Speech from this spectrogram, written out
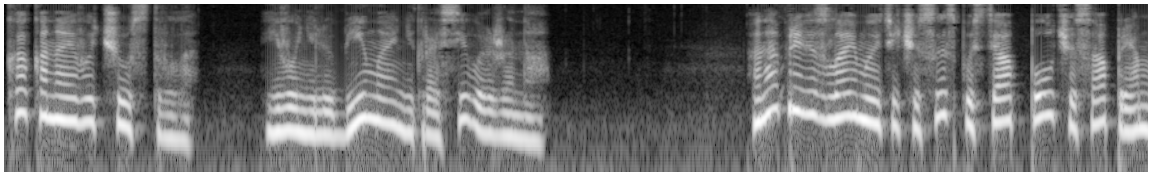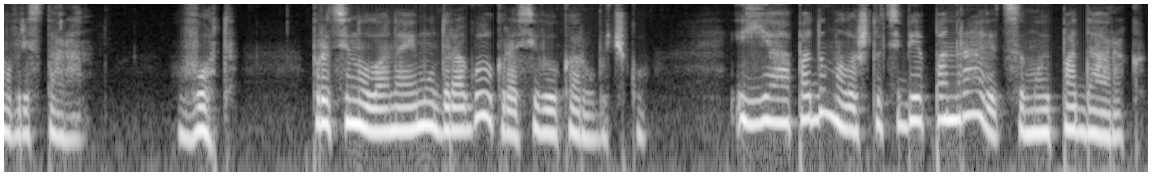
как она его чувствовала, его нелюбимая, некрасивая жена. Она привезла ему эти часы спустя полчаса прямо в ресторан. «Вот», — протянула она ему дорогую красивую коробочку. «Я подумала, что тебе понравится мой подарок».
